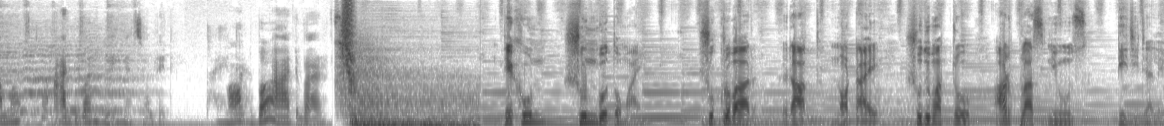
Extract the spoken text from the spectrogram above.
আমার তো আটবার হয়ে গেছে অলরেডি আটবার? আটবার। দেখুন শুনব তোমায়। শুক্রবার রাত নটায় শুধুমাত্র আর প্লাস নিউজ ডিজিটালে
